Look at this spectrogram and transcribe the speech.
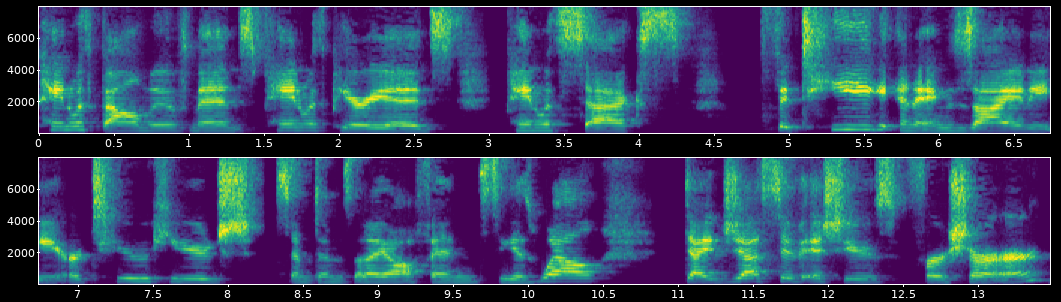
pain with bowel movements, pain with periods, pain with sex, fatigue and anxiety are two huge symptoms that I often see as well. Digestive issues for sure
